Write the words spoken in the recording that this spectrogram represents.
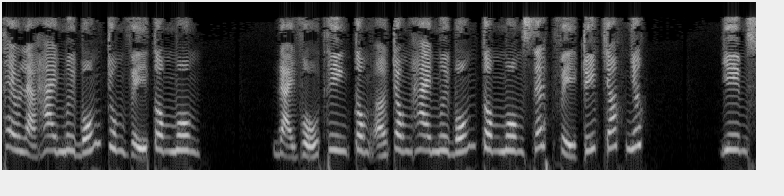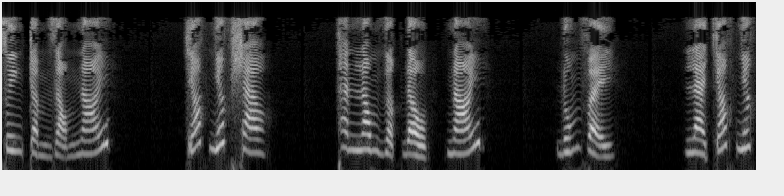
theo là 24 trung vị tôn môn. Đại Vũ Thiên Tôn ở trong 24 tôn môn xếp vị trí chót nhất. Diêm Xuyên trầm giọng nói. Chót nhất sao? Thanh Long gật đầu, nói. Đúng vậy. Là chót nhất,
